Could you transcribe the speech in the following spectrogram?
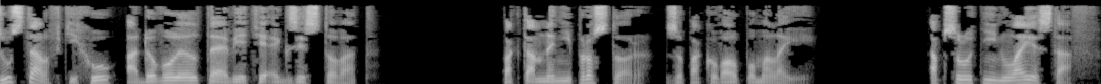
Zůstal v tichu a dovolil té větě existovat. Pak tam není prostor, zopakoval pomaleji. Absolutní nula je stav,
